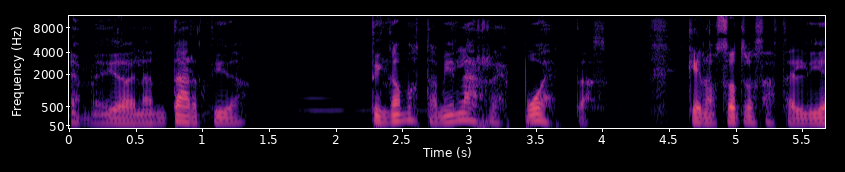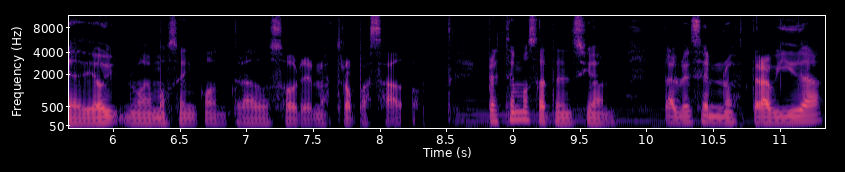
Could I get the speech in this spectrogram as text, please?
en medio de la Antártida, tengamos también las respuestas que nosotros hasta el día de hoy no hemos encontrado sobre nuestro pasado. Prestemos atención, tal vez en nuestra vida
